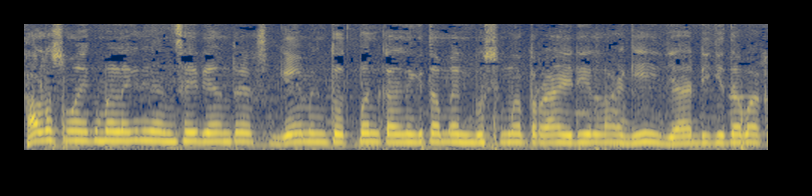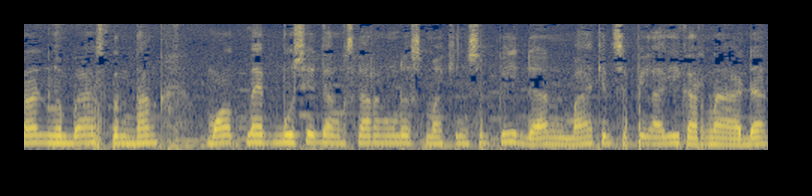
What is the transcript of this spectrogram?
Halo semuanya kembali lagi dengan saya di Gaming Tutman Kali ini kita main bus motor ID lagi. Jadi kita bakalan ngebahas tentang mod map bus yang sekarang udah semakin sepi Dan makin sepi lagi karena ada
